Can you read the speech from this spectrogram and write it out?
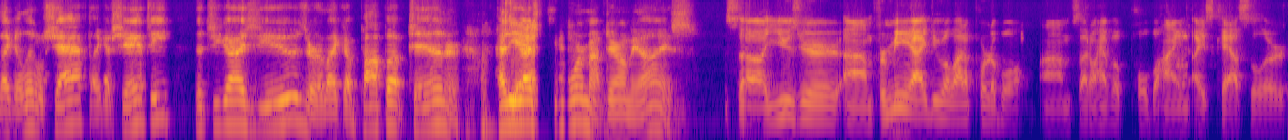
like a little shaft, like a shanty that you guys use, or like a pop up tent, or how do you Yeah. guys keep warm out there on the ice? So use your um, for me, I do a lot of portable. Um, so I don't have a pull behind ice castle or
